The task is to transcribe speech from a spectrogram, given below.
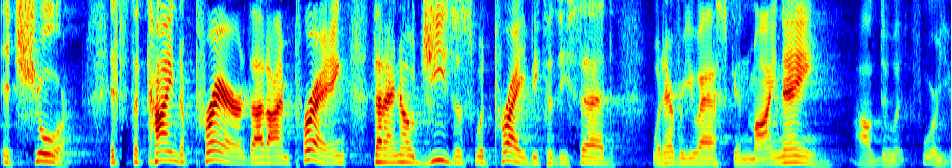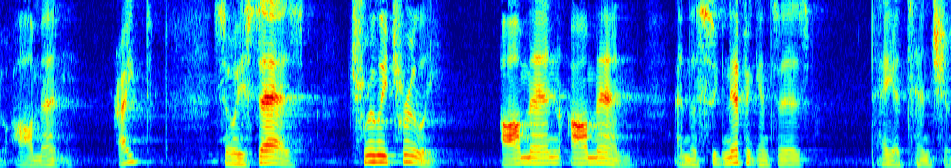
it's sure. It's the kind of prayer that I'm praying that I know Jesus would pray because he said, Whatever you ask in my name, I'll do it for you. Amen. Right? So he says, Truly, truly, Amen, Amen. And the significance is pay attention,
